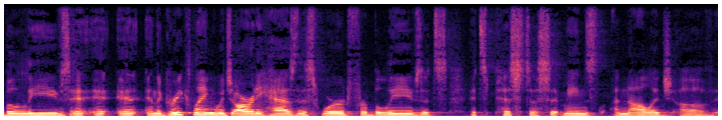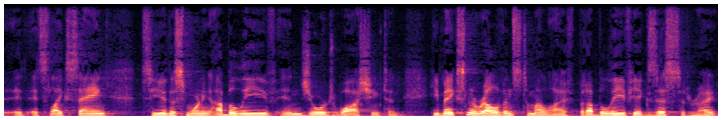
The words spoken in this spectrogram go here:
believes, and, the Greek language already has this word for believes. It's, it's pistis. It means a knowledge of. It, it's like saying to you this morning, I believe in George Washington. He makes no relevance to my life, but I believe he existed, right?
